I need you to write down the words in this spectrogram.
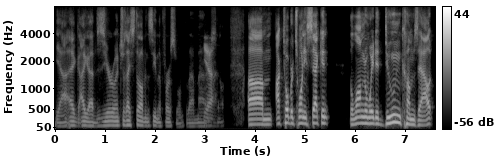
Yeah, I, I have zero interest. I still haven't seen the first one for that matter. Yeah. So. Um, October 22nd, the long awaited Dune comes out.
